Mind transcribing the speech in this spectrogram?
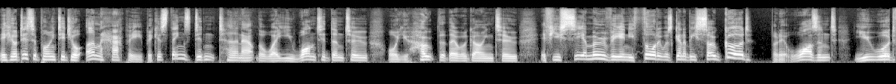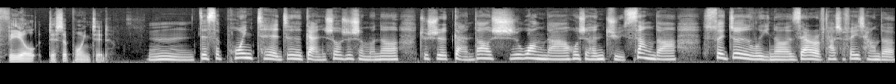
If you're disappointed, you're unhappy because things didn't turn out the way you wanted them to or you hoped that they were going to. If you see a movie and you thought it was going to be so good, but it wasn't, you would feel disappointed. Hmm, 嗯，disappointed 这个感受是什么呢？就是感到失望的啊，或是很沮丧的啊。所以这里呢，Zaroff 他是非常的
